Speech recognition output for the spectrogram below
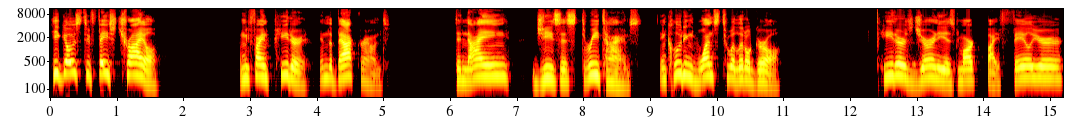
he goes to face trial. And we find Peter in the background denying Jesus three times, including once to a little girl. Peter's journey is marked by failure,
